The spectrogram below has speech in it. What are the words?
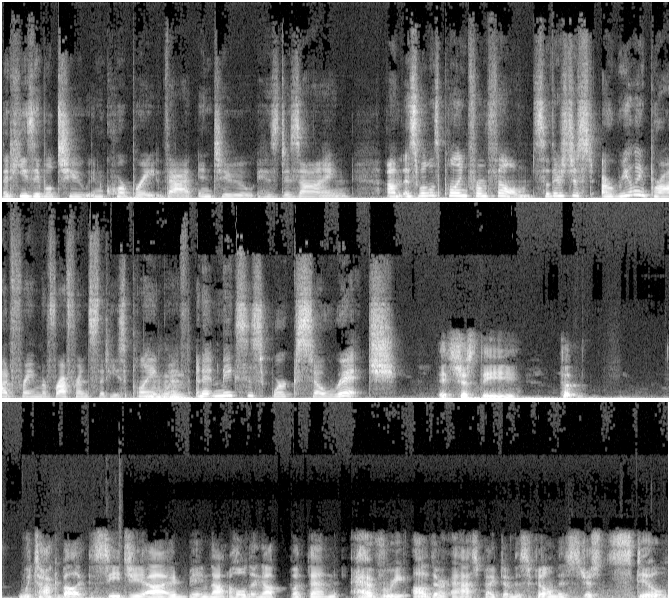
that he's able to incorporate that into his design, um, as well as pulling from film. So there's just a really broad frame of reference that he's playing with, and it makes his work so rich. it's just the the we talk about like the CGI being not holding up, but then every other aspect of this film is just still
